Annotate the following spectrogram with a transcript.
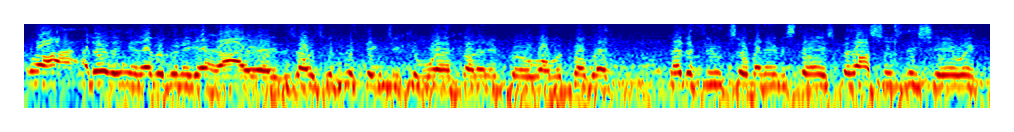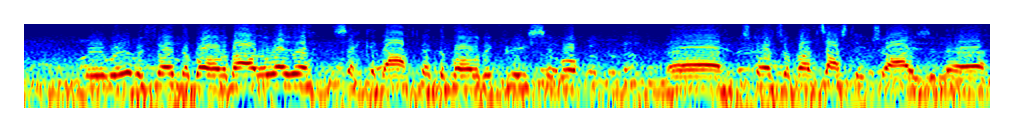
Well, I don't think you're ever going to get that here. There's always going to be things you can work on and improve on. We probably made a few too many mistakes, but that's us this year. We, we, we're throwing the ball about. The way the second half made the ball a bit greasy, but uh, scored some fantastic tries. And uh,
